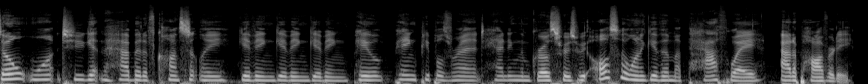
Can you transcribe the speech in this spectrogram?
don't want to get in the habit of constantly giving, giving, giving, pay, paying people's rent, handing them groceries. We also want to give them a pathway out of poverty.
